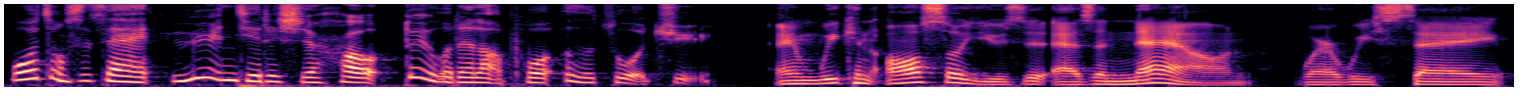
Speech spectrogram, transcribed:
我总是在愚人节的时候对我的老婆恶作剧。 And we can also use it as a noun where we say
